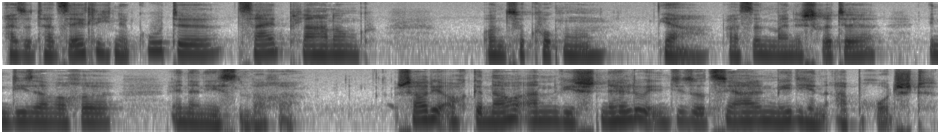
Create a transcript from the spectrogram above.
Also tatsächlich eine gute Zeitplanung und zu gucken, ja, was sind meine Schritte in dieser Woche, in der nächsten Woche. Schau dir auch genau an, wie schnell du in die sozialen Medien abrutscht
